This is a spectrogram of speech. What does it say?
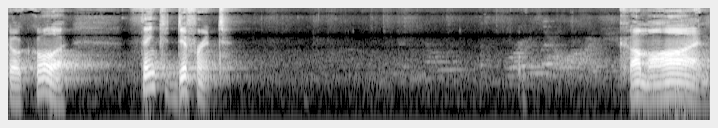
Coca Cola. Think different. Come on.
